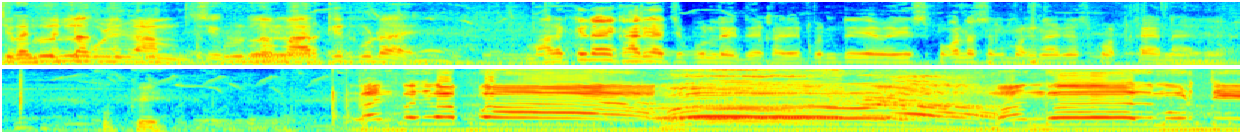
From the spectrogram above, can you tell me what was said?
गणपतीपुळे लांब मार्केट कुठं आहे? मार्केट आहे खाली चिपळूणला इथे खाली पण ते स्पॉट असं बघण्याचा स्पॉट काय नाही. ओके. गणपती बाप्पा! मंगल मूर्ती!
